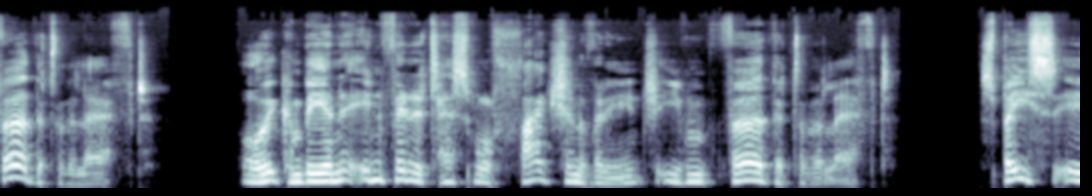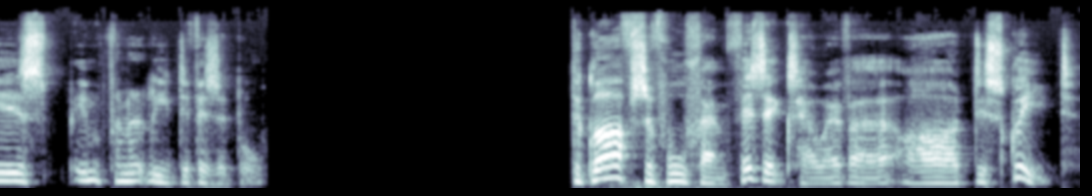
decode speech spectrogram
further to the left, or it can be an infinitesimal fraction of an inch even further to the left. Space is infinitely divisible. The graphs of Wolfram physics, however, are discrete.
